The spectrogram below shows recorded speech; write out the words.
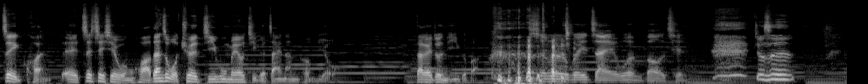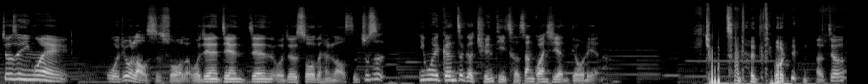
这款，诶、欸，这这些文化，但是我却几乎没有几个宅男朋友，大概就你一个吧。身为肥宅，我很抱歉。就是就是因为，我就老实说了，我今天今天今天我就说的很老实，就是因为跟这个群体扯上关系很丢脸啊，就真的丢脸啊，就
